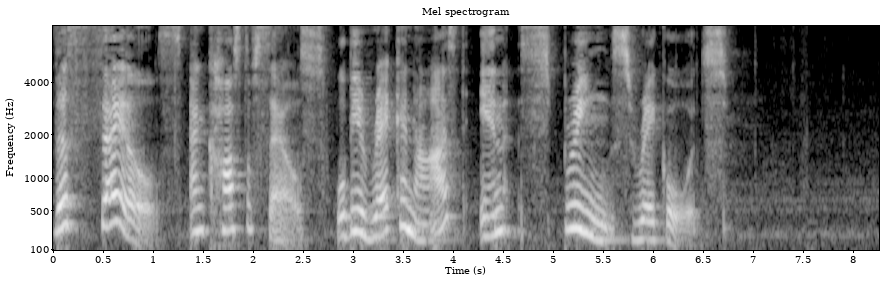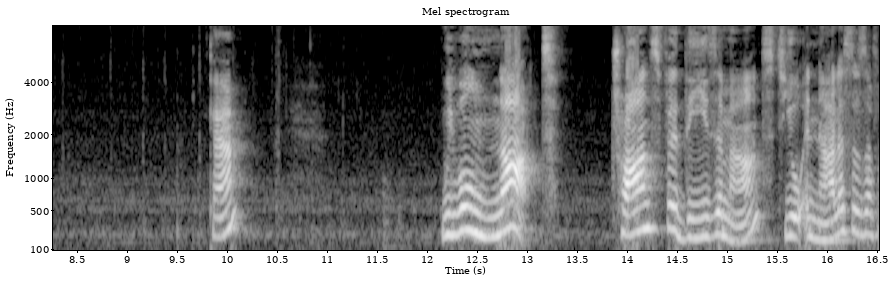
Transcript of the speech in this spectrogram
the sales and cost of sales will be recognized in Springs records. Okay? We will not transfer these amounts to your analysis of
